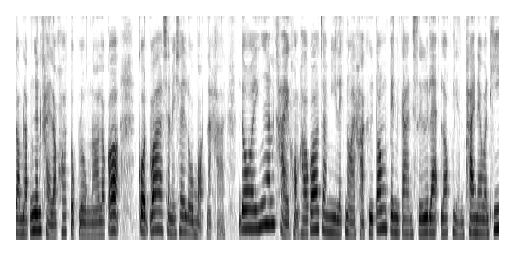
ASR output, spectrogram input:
ยอมรับเงื่อนไขแล้วข้อตกลงเนาะแล้วก็กดว่าฉันไม่ใช่โรบอทนะคะ โดยเงื่อนไขของเขาก็จะมีเล็กน้อยค่ะ คือต้องเป็นการซื้อและล็อกเหรียญภายในวันที่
